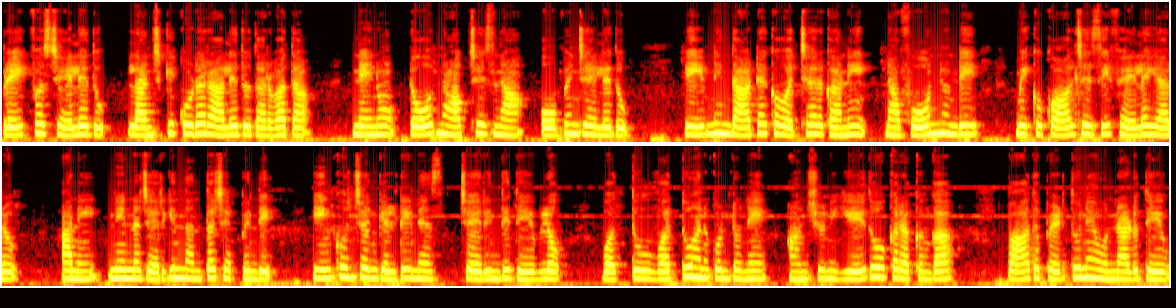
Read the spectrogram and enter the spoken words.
బ్రేక్ఫాస్ట్ చేయలేదు. లంచ్కి కూడా రాలేదు తర్వాత. నేను డోర్ నాక్ చేసినా ఓపెన్ చేయలేదు. ఈవినింగ్ దాటాక వచ్చారు కానీ నా ఫోన్ నుండి మీకు కాల్ చేసి ఫెయిల్ అయ్యారు అని నిన్న జరిగిందంతా చెప్పింది. ఇంకొంచెం గిల్టీనెస్ చేరింది దేవులో. వద్దు వద్దు అనుకుంటూనే అంశుని ఏదో ఒక రకంగా బాధ పెడుతూనే ఉన్నాడు దేవ్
